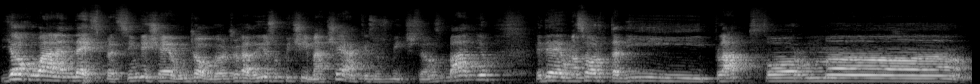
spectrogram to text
Yoko Island Express invece è un gioco che ho giocato io su PC ma c'è anche su Switch se non sbaglio ed è una sorta di platform uh,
